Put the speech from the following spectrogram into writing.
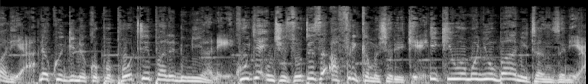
Australia na kwingineko popote pale duniani kuja nchi zote za Afrika Mashariki ikiwemo nyumbani Tanzania.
